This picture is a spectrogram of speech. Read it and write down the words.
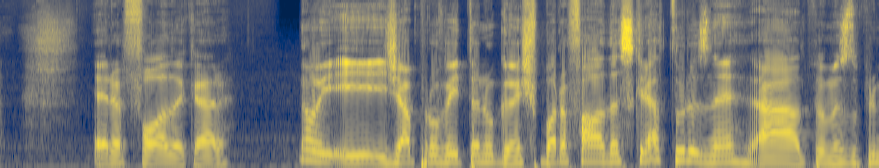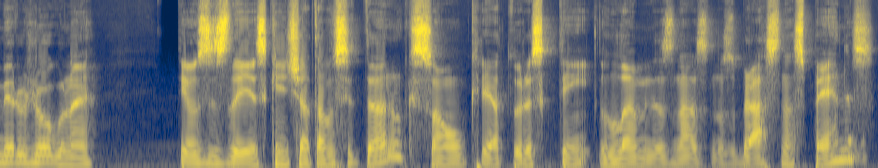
era foda, cara. Não, e, e, já aproveitando o gancho, bora falar das criaturas, né? Ah, pelo menos do primeiro jogo, né? Tem os Slayers que a gente já tava citando, que são criaturas que têm lâminas nas, nos braços, nas pernas.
